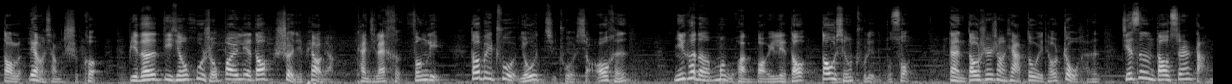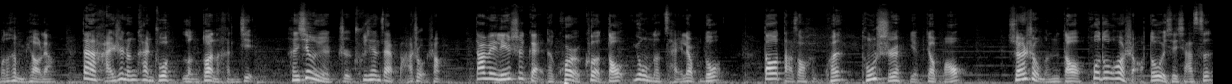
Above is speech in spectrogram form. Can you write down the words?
到了亮相的时刻。彼得的地形护手暴雨猎刀设计漂亮，看起来很锋利，刀背处有几处小凹痕。尼克的梦幻暴雨猎刀刀型处理的不错，但刀身上下都有一条皱痕。杰森的刀虽然打磨的很漂亮，但还是能看出冷锻的痕迹。很幸运，只出现在把手上。大卫临时改的库尔克刀用的材料不多，刀打造很宽，同时也比较薄。选手们的刀或多或少都有些瑕疵。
